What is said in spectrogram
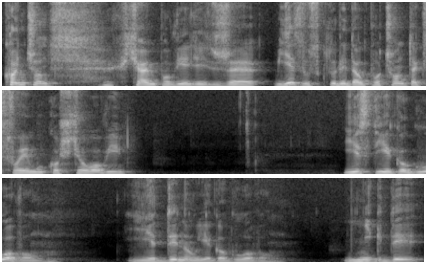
Kończąc, chciałem powiedzieć, że Jezus, który dał początek swojemu kościołowi, jest jego głową, jedyną jego głową. Nigdy,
